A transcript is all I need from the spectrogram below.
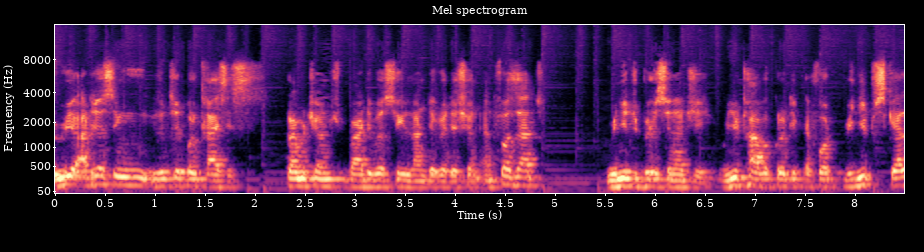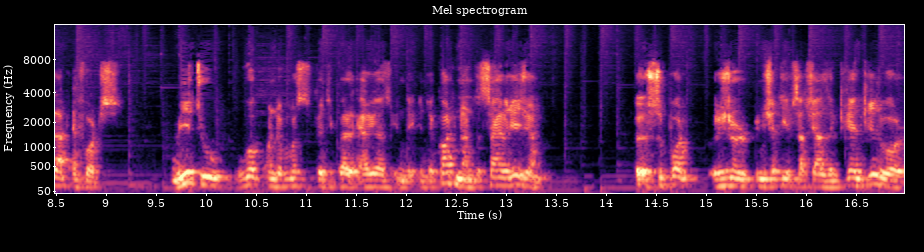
we are addressing the triple crisis: climate change, biodiversity, land degradation, and for that, we need to build synergy. We need to have a collective effort. We need to scale up efforts. We need to work on the most critical areas in the in the continent, the Sahel region, uh, support regional initiatives such as the Great Green Wall,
